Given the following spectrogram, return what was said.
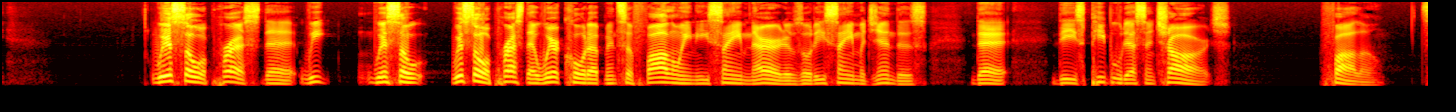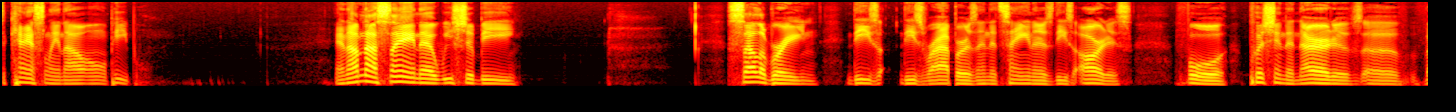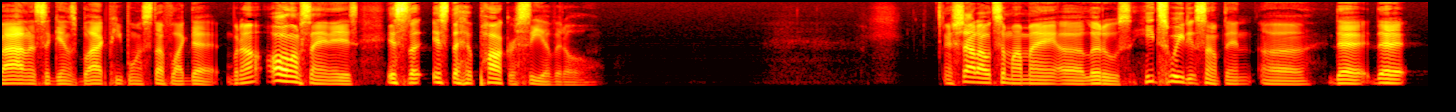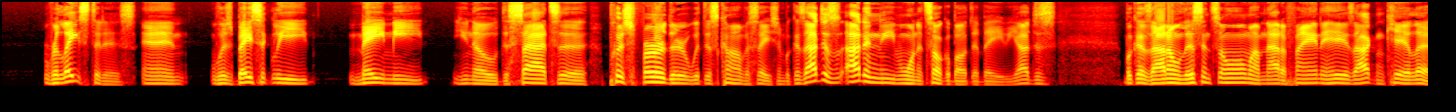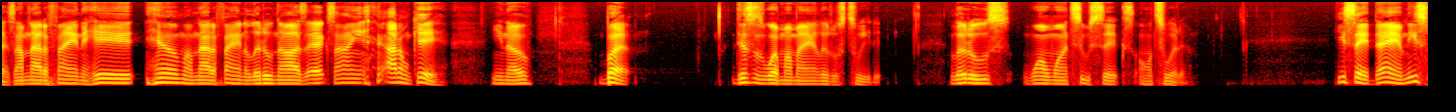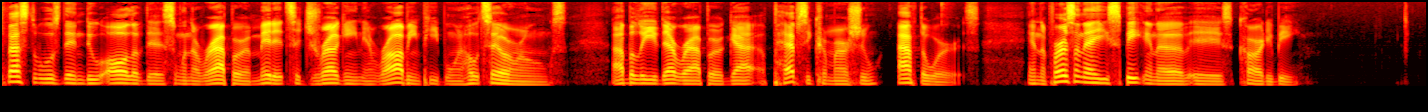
we're so oppressed that we we're so we're so oppressed that we're caught up into following these same narratives or these same agendas that these people that's in charge follow to canceling our own people. And I'm not saying that we should be celebrating these these rappers, entertainers, these artists for pushing the narratives of violence against black people and stuff like that. But I, all I'm saying is it's the it's the hypocrisy of it all. And shout out to my man uh, Littles. He tweeted something uh, that that relates to this and was basically made me you know decide to push further with this conversation because I just I didn't even want to talk about DaBaby. I just because I don't listen to him. I'm not a fan of his. I can care less. I'm not a fan of his, him. I'm not a fan of Lil Nas X. I ain't, I don't care, you know. But this is what my man Littles tweeted. Littles one one two six on Twitter. He said, "Damn, these festivals didn't do all of this when the rapper admitted to drugging and robbing people in hotel rooms. I believe that rapper got a Pepsi commercial afterwards." And the person that he's speaking of is Cardi B.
